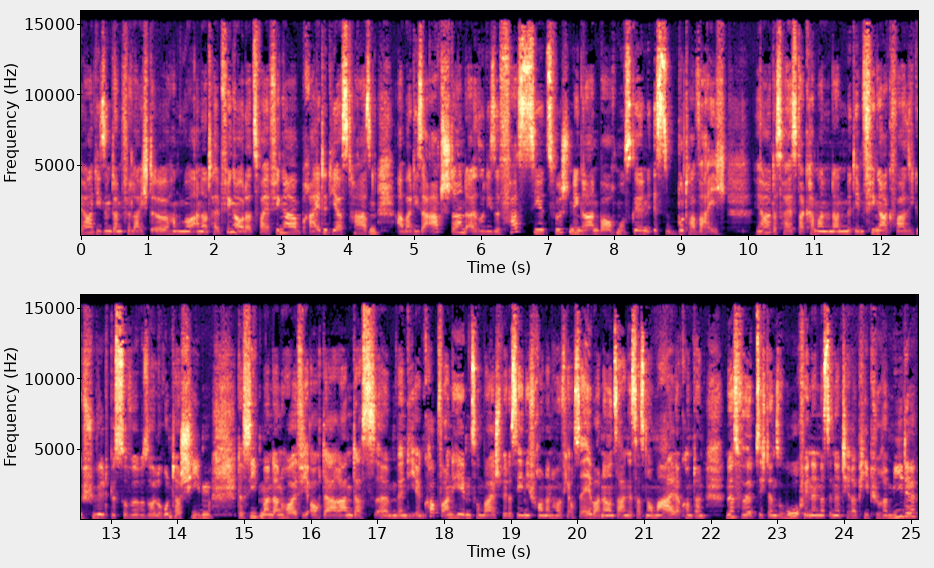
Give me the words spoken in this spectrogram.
Ja, die sind dann vielleicht, äh, haben nur anderthalb Finger oder zwei Finger breite Diastasen. Aber dieser Abstand, also diese Faszie zwischen den geraden Bauchmuskeln ist butterweich. Ja, das heißt, da kann man dann mit dem Finger quasi gefühlt bis zur Wirbelsäule runterschieben. Das sieht man dann häufig auch daran, dass ähm, wenn die ihren Kopf anheben zum Beispiel, das sehen die Frauen dann häufig auch selber ne, und sagen, ist das normal? Da kommt dann, ne, es wölbt sich dann so hoch. Wir nennen das in der Therapie Pyramide.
